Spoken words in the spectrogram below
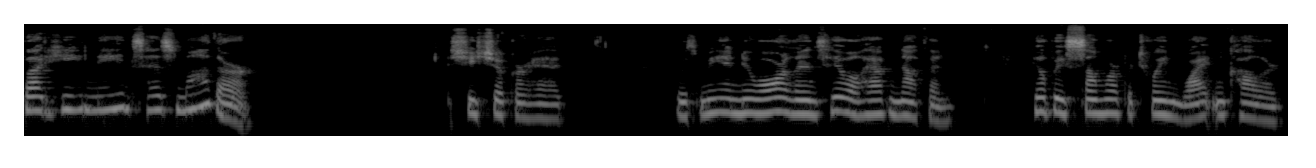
But he needs his mother. She shook her head. With me in New Orleans, he will have nothing. He'll be somewhere between white and colored,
